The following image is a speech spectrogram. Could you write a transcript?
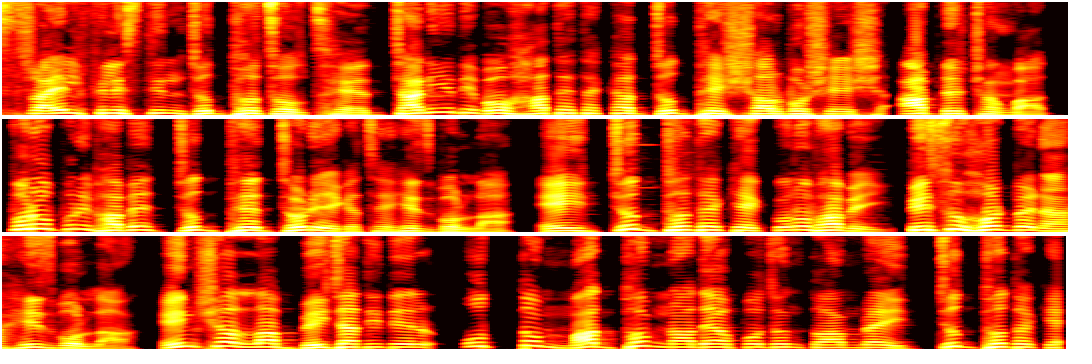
ইসরায়েল ফিলিস্তিন যুদ্ধ চলছে। জানিয়ে দিব, হাতে থাকা যুদ্ধের সর্বশেষ আপডেট সংবাদ। পুরোপুরিভাবে যুদ্ধে জড়িয়ে গেছে হিজবুল্লাহ। এই যুদ্ধ থেকে কোনোভাবেই পিছু হটবে না হিজবুল্লাহ। ইনশাল্লাহ বেজাতিদের উত্তম মাধ্যম না দেওয়া পর্যন্ত আমরা এই যুদ্ধ থেকে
